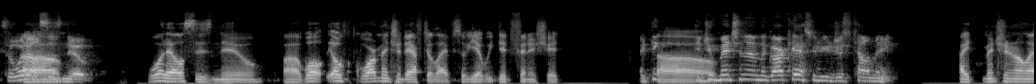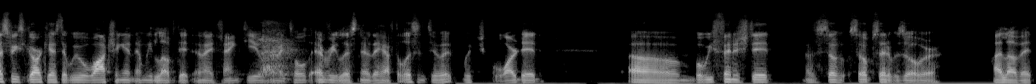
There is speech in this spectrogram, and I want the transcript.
So what else is Um, new? what else is new? Uh, well, oh, Gar mentioned After Life, so yeah, we did finish it. I think uh, did you mention that in the Garcast, or did you just tell me? I mentioned on last week's Garcast that we were watching it and we loved it, and I thanked you, and I told every listener they have to listen to it, which Gar did. Um, but we finished it. I was so so upset it was over. I love it.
